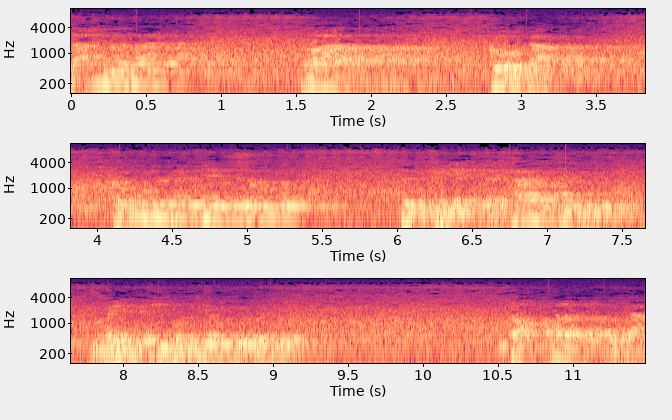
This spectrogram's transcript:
đã đưa ra và cố gắng cũng như Đức Giêsu thực hiện được hai thứ mến Chúa yêu người. Trọn đời của ngài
